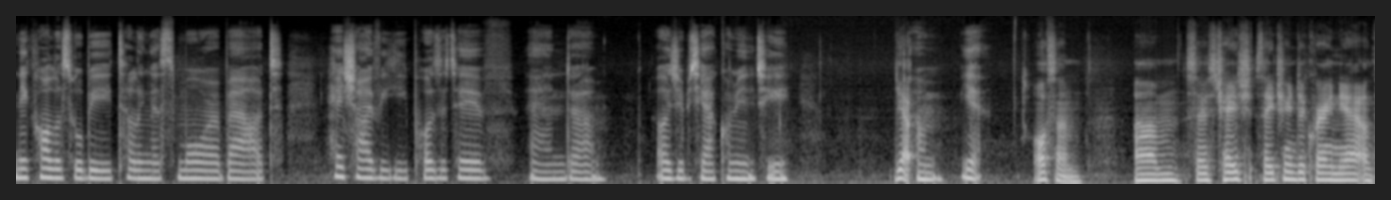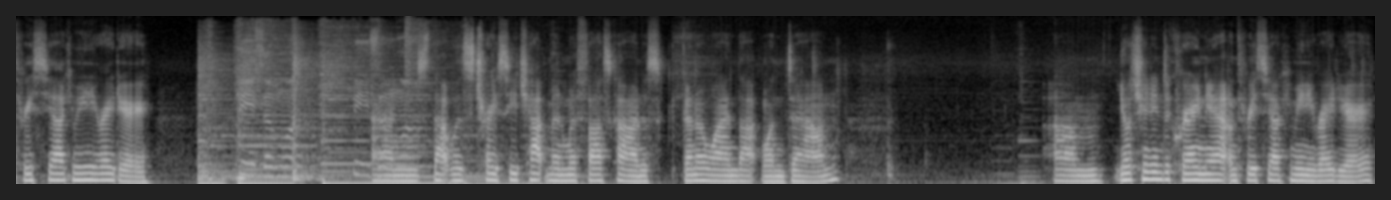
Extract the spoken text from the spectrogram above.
Nick Holas will be telling us more about HIV positive and um, LGBTI community. Yeah. Um, yeah. Awesome. Um, so stay, stay tuned to the Air on 3CR Community Radio. And that was Tracy Chapman with Fast Car. I'm just going to wind that one down. Um, you're tuned into Queering the Air on 3CR Community Radio.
